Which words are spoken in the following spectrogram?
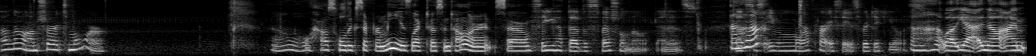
Oh no, I'm sure it's more. Well, the whole household except for me is lactose intolerant, so. So you have to have the special milk, and it's that's Uh-huh. just even more pricey. It's ridiculous. Uh -huh. well, yeah, I know. I'm.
